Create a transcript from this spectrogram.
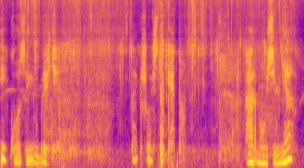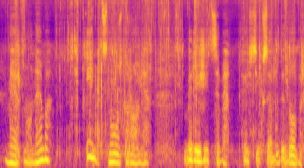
І кози люблять. Так що ось таке то. Гарного усім дня, мирного неба і міцного здоров'я. Бережіть себе, хай всіх все буде добре.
